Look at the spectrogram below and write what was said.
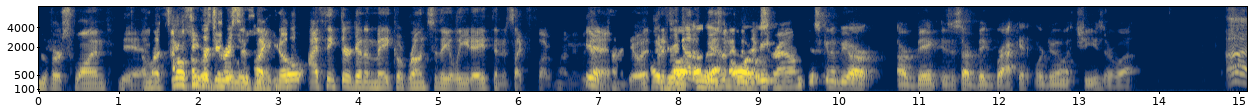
two versus one. Yeah. Unless I don't see unless Virginia Chris is like, that no, I think they're gonna make a run to the Elite Eight, and it's like, fuck. I mean, we Yeah. gotta kind of do it. I But if agree. you got to Oh, yeah. lose it in Oh, the next we- round, Is this going to be our our big? Is this our big bracket we're doing with cheese or what? uh,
